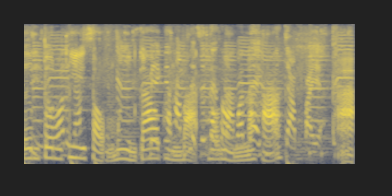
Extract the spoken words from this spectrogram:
เริ่มต้นที่ 29,000 บาทเท่านั้นนะคะจำไปอะอ่า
